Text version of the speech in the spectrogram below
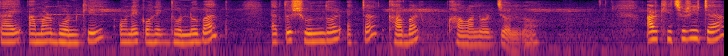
তাই আমার বোনকে অনেক অনেক ধন্যবাদ এত সুন্দর একটা খাবার খাওয়ানোর জন্য। আর খিচুড়িটা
